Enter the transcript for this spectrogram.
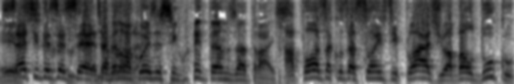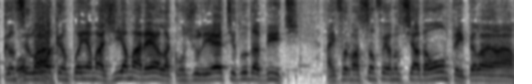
7 e 17 Tá vendo uma coisa de 50 anos atrás. Após acusações de plágio, a Balduco cancelou Opa. a campanha Magia Amarela com Juliette e Duda Beat. A informação foi anunciada ontem pela,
